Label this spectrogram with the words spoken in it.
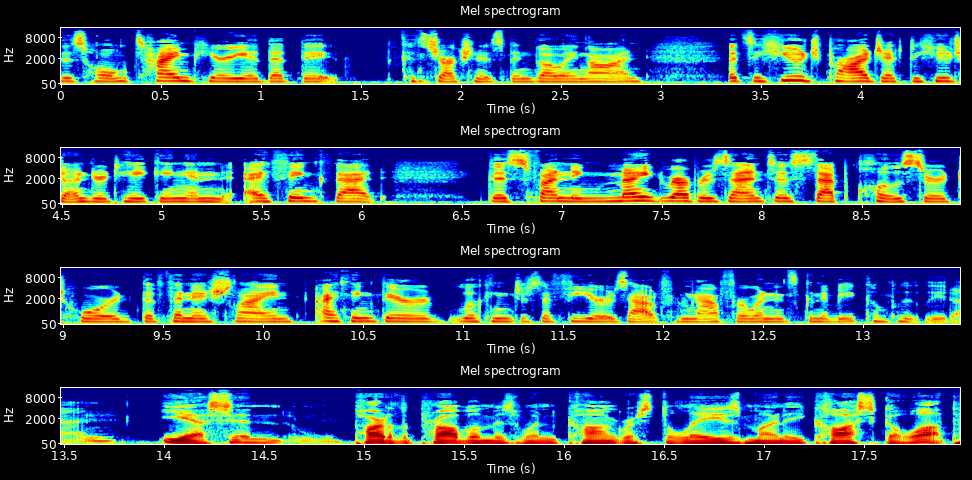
this whole time period that the construction has been going on. It's a huge project, a huge undertaking, and I think that this funding might represent a step closer toward the finish line. I think they're looking just a few years out from now for when it's going to be completely done. Yes, and part of the problem is when Congress delays money, costs go up.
